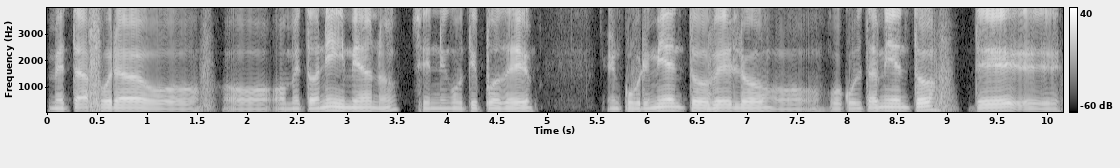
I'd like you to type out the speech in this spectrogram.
metáfora o, metonimia, ¿no? sin ningún tipo de encubrimiento, velo o ocultamiento de eh,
